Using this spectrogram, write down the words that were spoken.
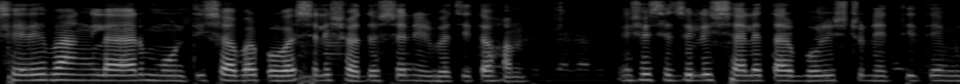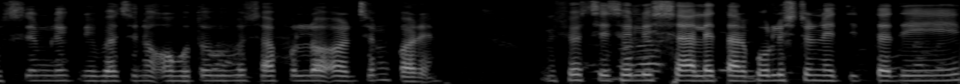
শেরে বাংলার মন্ত্রিসভার প্রভাবশালী সদস্য নির্বাচিত হন। উনিশশো ছেচল্লিশ সালে তার বলিষ্ঠ নেতৃত্বে মুসলিম লীগ নির্বাচনে অভূতপূর্ব সাফল্য অর্জন করেন। উনিশশো ছেচল্লিশ সালে তার বলিষ্ঠ নেতৃত্বাধীন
